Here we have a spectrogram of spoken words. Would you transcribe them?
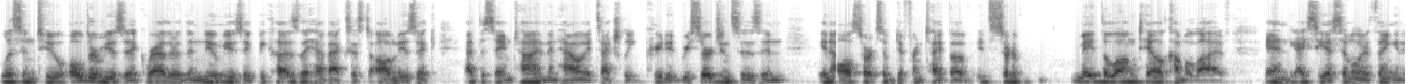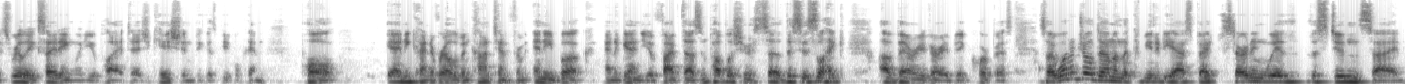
listen to older music rather than new music because they have access to all music at the same time and how it's actually created resurgences in in all sorts of different type of it's sort of made the long tail come alive. And I see a similar thing and it's really exciting when you apply it to education because people can pull any kind of relevant content from any book. And again, you have 5,000 publishers. So this is like a very, very big corpus. So I want to drill down on the community aspect, starting with the student side.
